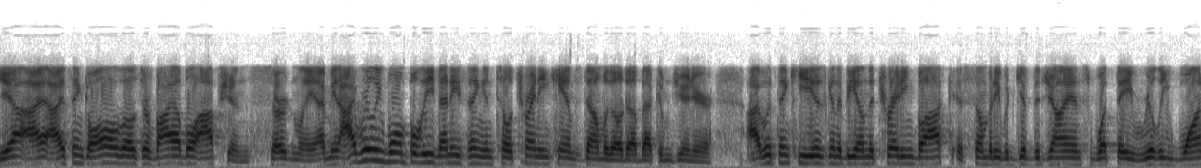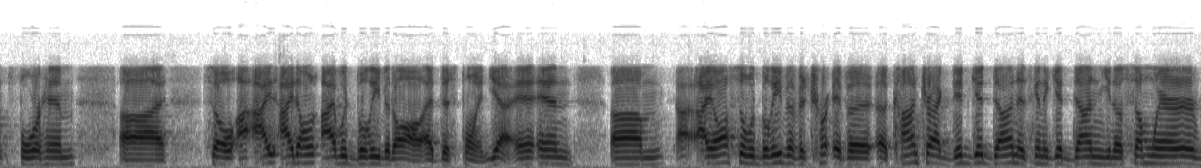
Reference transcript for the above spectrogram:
Yeah, I, I think all of those are viable options, certainly. I mean, I really won't believe anything until training camp's done with Odell Beckham Jr. I would think he is going to be on the trading block if somebody would give the Giants what they really want for him. Uh, so I, I don't, I would believe it all at this point. Yeah, and, and um, I also would believe if a if a, a contract did get done, it's going to get done, you know, somewhere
